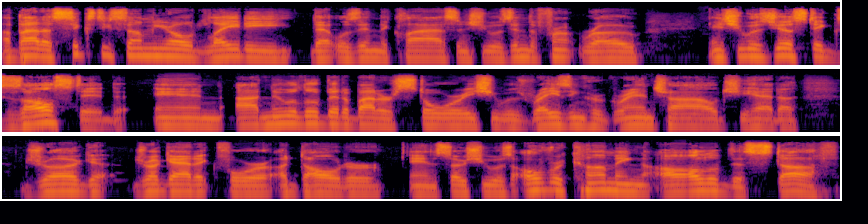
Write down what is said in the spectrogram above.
about a 60 some year old lady that was in the class and she was in the front row and she was just exhausted. And i knew a little bit about her story. She was raising her grandchild. She had a drug drug addict for a daughter. And so she was overcoming all of this stuff.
